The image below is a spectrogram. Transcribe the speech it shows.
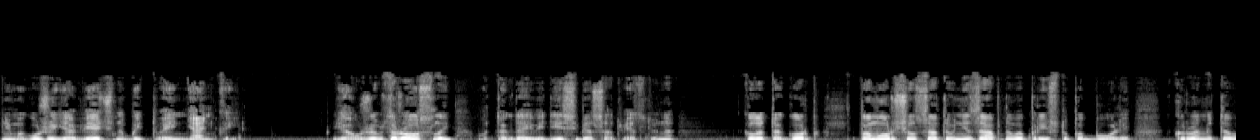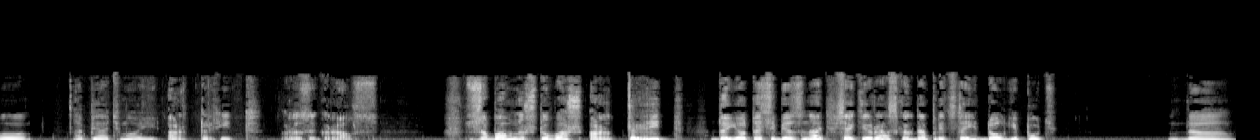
Не могу же я вечно быть твоей нянькой. Я уже взрослый, вот тогда и веди себя соответственно. Клотогорб поморщился от внезапного приступа боли. Кроме того, опять мой артрит разыгрался. Забавно, что ваш артрит дает о себе знать всякий раз, когда предстоит долгий путь. Да,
